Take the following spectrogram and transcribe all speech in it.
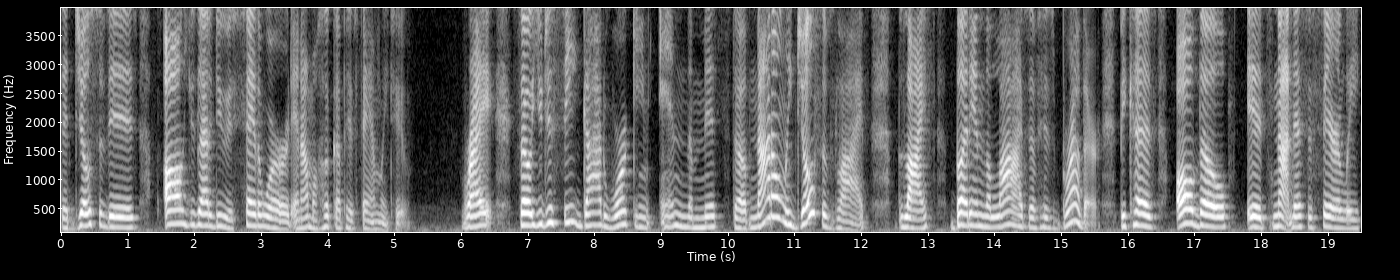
that Joseph is. All you got to do is say the word, and I'm going to hook up his family too right? So you just see God working in the midst of not only Joseph's life, life, but in the lives of his brother because although it's not necessarily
